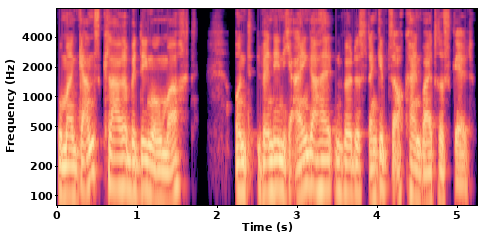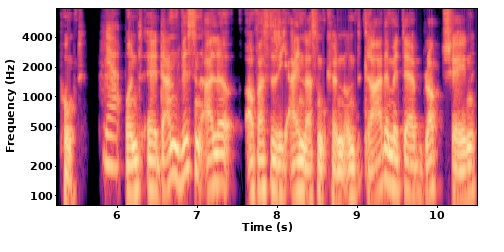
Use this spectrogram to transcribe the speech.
wo man ganz klare Bedingungen macht. Und wenn die nicht eingehalten würdest, dann gibt es auch kein weiteres Geld. Punkt. Ja. Und äh, dann wissen alle, auf was sie sich einlassen können. Und gerade mit der Blockchain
